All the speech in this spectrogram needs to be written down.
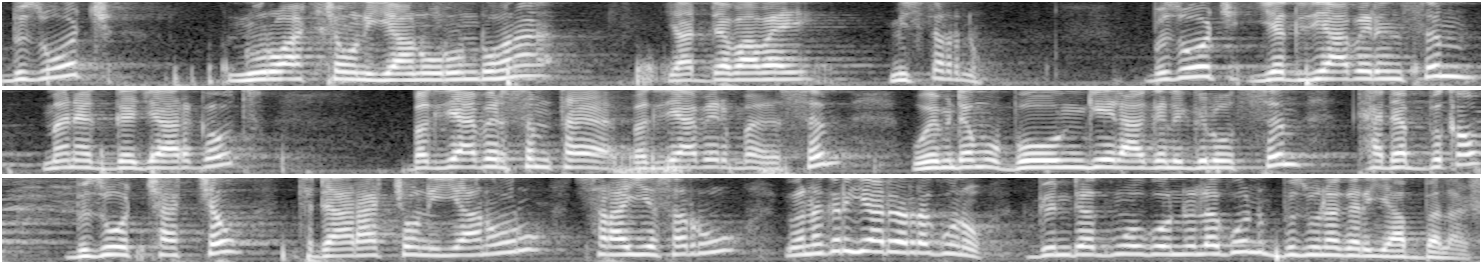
ብዙዎች ኑሯቸውን እያኖሩ እንደሆነ የአደባባይ ሚስጥር ነው። ብዙዎች የእግዚአብሔርን ስም መነገጃ አድርገውት በእግዚአብሔር ስም በእግዚአብሔር ስም ወይም ደግሞ በወንጌል አገልግሎት ስም ተደብቀው ብዙዎቻቸው ትዳራቸውን እያኖሩ ስራ እየሰሩ የሆነ ነገር እያደረጉ ነው። ግን ደግሞ ጎን ለጎን ብዙ ነገር እያበላሹ።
